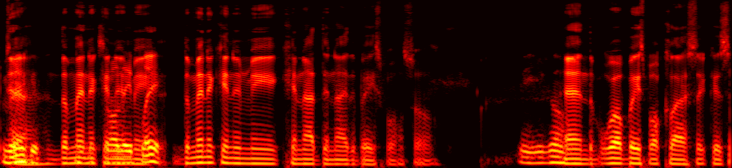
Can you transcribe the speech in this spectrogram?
Dominican. Yeah, Dominican in me, play. Dominican in me cannot deny the baseball. So, There you go. and the World Baseball Classic is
